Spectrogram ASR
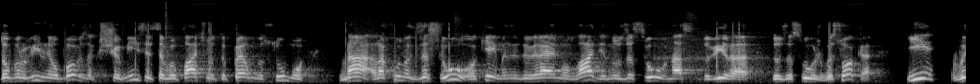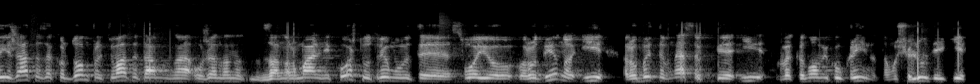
добровільний обов'язок щомісяця виплачувати певну суму на рахунок ЗСУ. Окей, ми не довіряємо владі. Ну ЗСУ у нас довіра до ЗСУ ж висока. І виїжджати за кордон, працювати там на уже на за нормальні кошти, утримувати свою родину і робити внесок е, і в економіку України, тому що люди, які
